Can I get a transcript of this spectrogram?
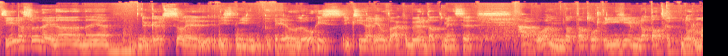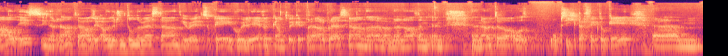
Zie je dat zo? Dat je, dat, dat je de guts, allee, is het niet heel logisch? Ik zie dat heel vaak gebeuren, dat mensen, ah, gewoon omdat dat wordt ingegeven, dat dat het normaal is. Inderdaad, ja, als je ouders in het onderwijs staan, je weet, oké, okay, een goed leven, kan twee keer per jaar op reis gaan, uh, we hebben een huis en, en, en een auto, alles op zich perfect oké. Okay. Um,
